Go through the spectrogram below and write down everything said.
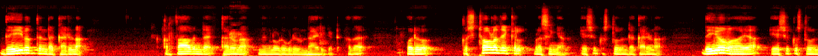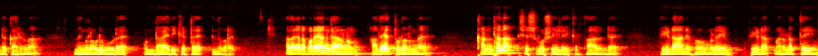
ദൈവത്തിന്റെ കരുണ കർത്താവിന്റെ കരുണ നിങ്ങളോടുകൂടി ഉണ്ടായിരിക്കട്ടെ. അത് ഒരു ക്രിസ്റ്റോളജിക്കൽ ബ്ലെസ്സിങ്ങാണ്. യേശു ക്രിസ്തുവിന്റെ കരുണ ദൈവമായ യേശുക്രിസ്തുവിന്റെ കരുണ നിങ്ങളോടുകൂടെ ഉണ്ടായിരിക്കട്ടെ എന്ന് പറയും. അതങ്ങനെ പറയാൻ കാരണം അതേ തുടർന്ന് ഖണ്ഡന ശുശ്രൂഷയിലേക്ക് കർത്താവിന്റെ പീഡാനുഭവങ്ങളെയും പീഡ മരണത്തെയും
